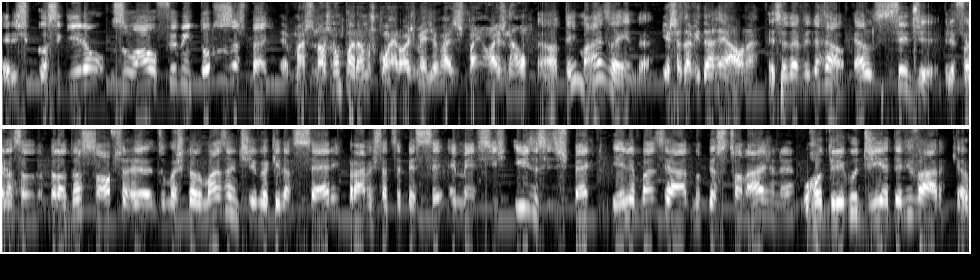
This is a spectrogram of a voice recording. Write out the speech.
Eles conseguiram zoar o filme em todos os aspectos. É, Mas nós não paramos com heróis medievais espanhóis, não. Ah, tem mais ainda. E esse é da vida real, né? Esse é da vida real. El Cid. Ele foi lançado pela Dor Software, ele é do acho que é o mais antigo aqui da série, para Amstrad CPC, MSX e ZX Spectrum. E ele é baseado no personagem, né? O Rodrigo Dias de Vivara, que era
